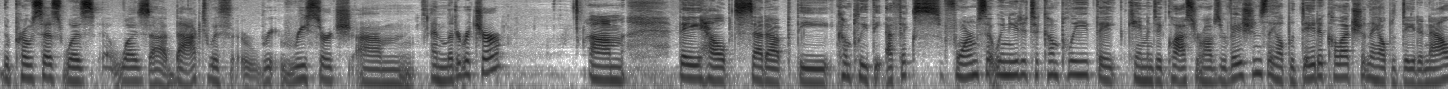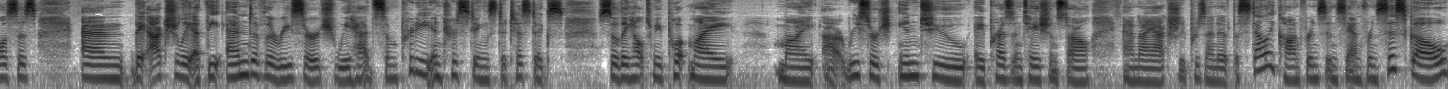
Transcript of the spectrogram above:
the process was was uh, backed with re- research um, and literature. Um, they helped set up the complete the ethics forms that we needed to complete. They came and did classroom observations. They helped with data collection. They helped with data analysis, and they actually at the end of the research we had some pretty interesting statistics. So they helped me put my my uh, research into a presentation style, and I actually presented at the Stelly conference in San Francisco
